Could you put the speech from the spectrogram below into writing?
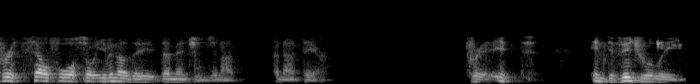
for itself also, even though the dimensions are not are not there. For it individually,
